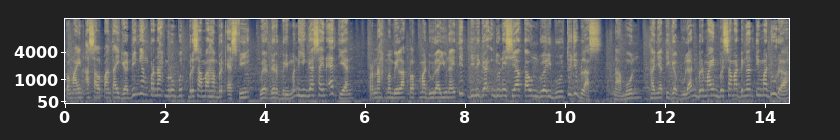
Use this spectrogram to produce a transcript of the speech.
Pemain asal Pantai Gading yang pernah merumput bersama Hamburg SV, Werder Bremen hingga Saint Etienne pernah membela klub Madura United di Liga Indonesia tahun 2017. Namun, hanya tiga bulan bermain bersama dengan tim Madura,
